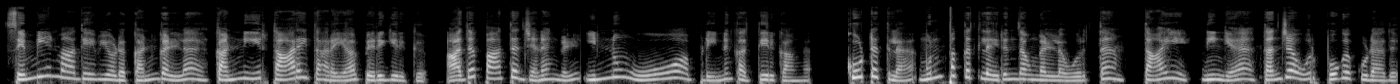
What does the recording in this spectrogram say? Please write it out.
செம்பியன் மாதேவியோட கண்கள்ல கண்ணீர் தாரை தாரையா பெருகிருக்கு அத பார்த்த ஜனங்கள் இன்னும் ஓ அப்படின்னு கத்திருக்காங்க கூட்டத்துல முன்பக்கத்துல இருந்தவங்கள ஒருத்தன் தாயே நீங்க தஞ்சாவூர் போக கூடாது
